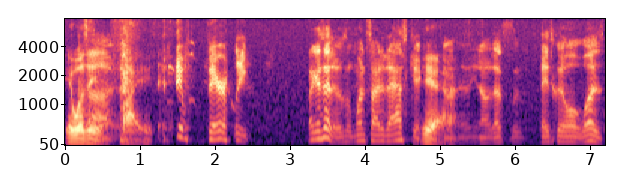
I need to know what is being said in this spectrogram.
it wasn't uh, a fight. it was barely like I said, it was a one sided ass kick. Yeah. Uh, you know, that's basically all it was.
